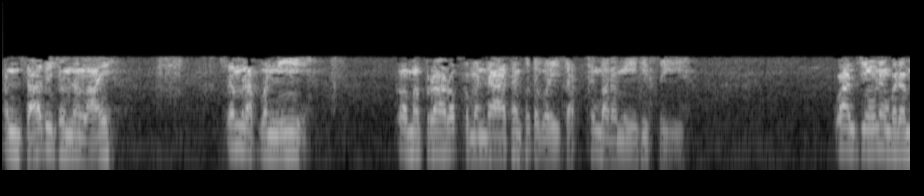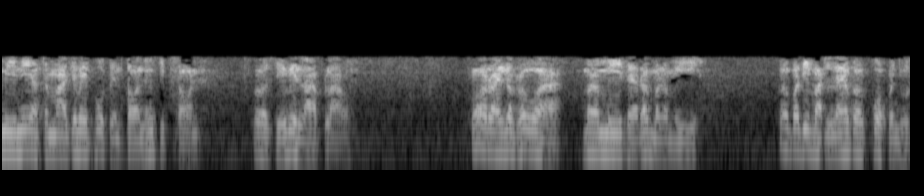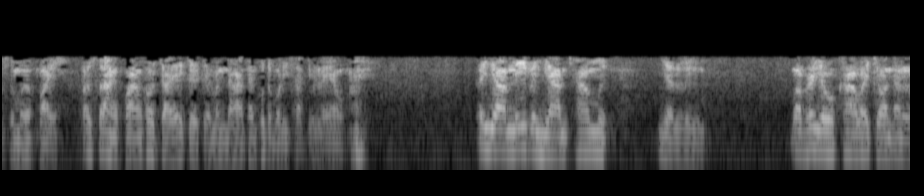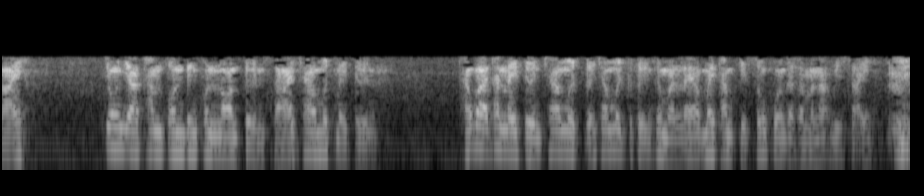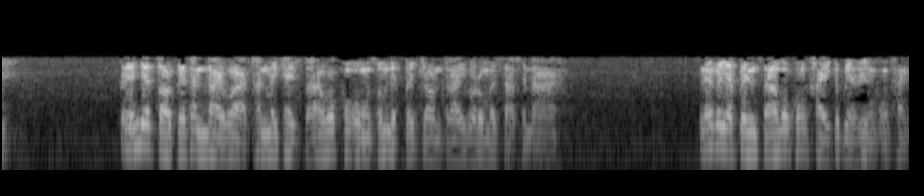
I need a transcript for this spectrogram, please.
อันสาธุชนทั้งหลายสำหรับวันนี้ ก็มาปรารบกบรรดาท่านพุทธบริษัททั้งบารมีที่สี่ความจริงเรื่องบารมีนี้อาตมาจะไม่พูดเป็นตอนทั้งสิบตอน ก็เสียเวลาเปล่า เพราะอะไรก็เพราะว่าบารมีแต่ละบารมี ก็ปฏิบัติแล้วก็ควบกันอยู่เสมอไป ก็สร้างความเข้าใจให้เกิดแก่บรรดาท่านพุทธบริษัทอยู่แล้วยามนี้เป็นยามเช้ามืด อย่าลืม ว่าพระโยคาวายจรทั้งหลาย จงอย่าทำตนเป็นคนนอนตื่นสายเช้ามืดไม่ตื่นถ้าว่าท่านไม่ตื่นเช้ามืดหรือเช้ามืดก็ตื่นขึ้นมาแล้ว ไม่ทำกิจสมควรกับสมณะวิสัย ก็เห็นจะตอบแก่ท่านได้ว่าท่านไม่ใช่สาวกขององค์สมเด็จพระจอมไตรบรมศาสดา แล้วก็จะเป็นสาวกของใครก็เป็นเรื่องของท่าน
